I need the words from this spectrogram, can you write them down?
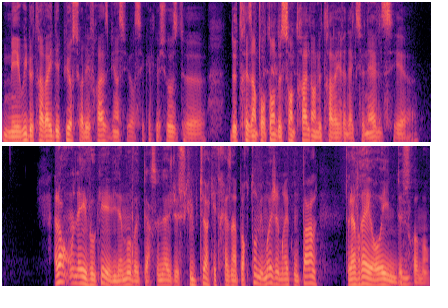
Mais oui, le travail d'épure sur les phrases, bien sûr, c'est quelque chose de, très important, de central dans le travail rédactionnel. C'est. Euh, Alors, on a évoqué évidemment votre personnage de sculpteur qui est très important, mais moi j'aimerais qu'on parle de la vraie héroïne de ce mm. roman,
